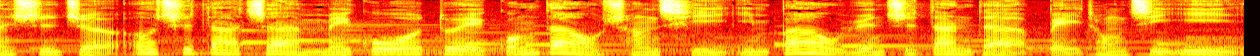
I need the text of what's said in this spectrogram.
暗示着二次大战美国对广岛长崎引爆原子弹的悲痛记忆，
